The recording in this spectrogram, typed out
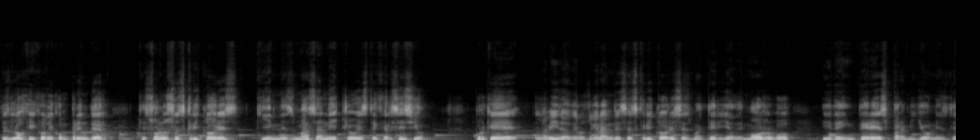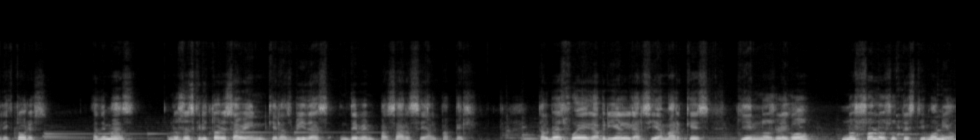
Es lógico de comprender que son los escritores quienes más han hecho este ejercicio, porque la vida de los grandes escritores es materia de morbo y de interés para millones de lectores. Además, los escritores saben que las vidas deben pasarse al papel. Tal vez fue Gabriel García Márquez quien nos legó no solo su testimonio,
